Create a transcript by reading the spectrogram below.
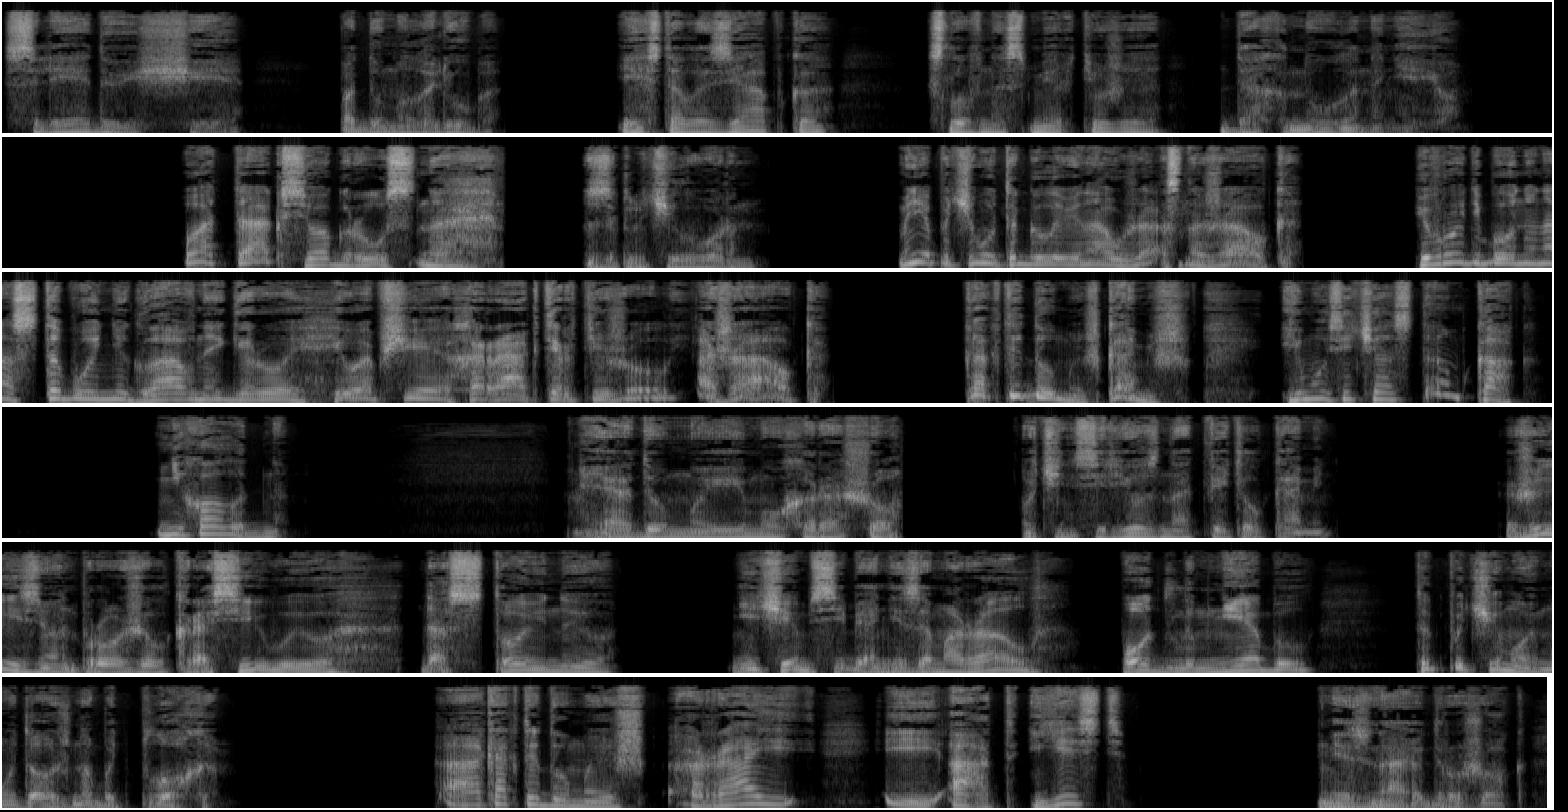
следующие, подумала Люба. Ей стало зябко, словно смерть уже дохнула на нее. Вот так все грустно, заключил Ворон. Мне почему-то Головина ужасно жалко. И вроде бы он у нас с тобой не главный герой, и вообще характер тяжелый, а жалко. Как ты думаешь, камешек, ему сейчас там как? Не холодно? Я думаю, ему хорошо, очень серьезно ответил камень. Жизнь он прожил красивую, достойную, ничем себя не заморал, подлым не был, так почему ему должно быть плохо? — А как ты думаешь, рай и ад есть? — Не знаю, дружок,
